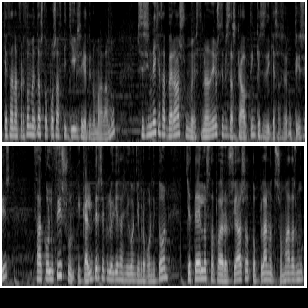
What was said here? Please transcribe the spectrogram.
και θα αναφερθώ μετά στο πώς αυτή κύλησε για την ομάδα μου. Στη συνέχεια θα περάσουμε στην ανανέωση της λίστας scouting και στις δικές σας ερωτήσεις. Θα ακολουθήσουν οι καλύτερες επιλογές αρχηγών και προπονητών και τέλος θα παρουσιάσω το πλάνο της ομάδας μου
